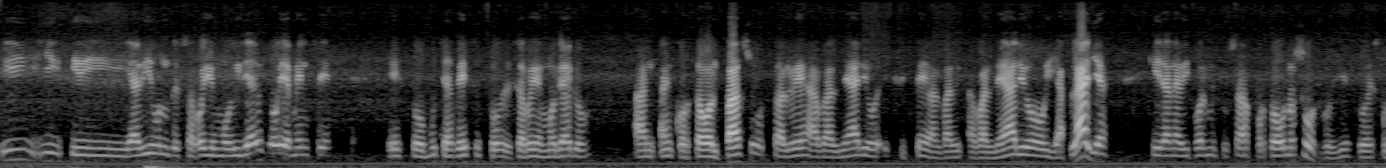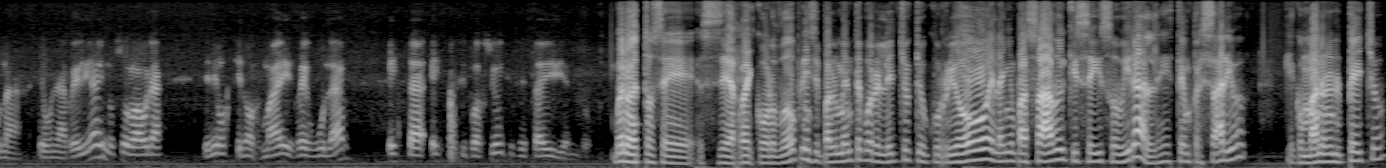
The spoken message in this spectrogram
y, y, había un desarrollo inmobiliario que obviamente esto muchas veces estos desarrollos inmobiliarios han, cortado el paso tal vez a balneario existe a balneario y a playas que eran habitualmente usadas por todos nosotros y esto es una, es una realidad y nosotros ahora tenemos que normar y regular esta, esta situación que se está viviendo. Bueno, esto se, se recordó principalmente por el hecho que ocurrió el año pasado y que se hizo viral. Este empresario que con mano en el pecho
